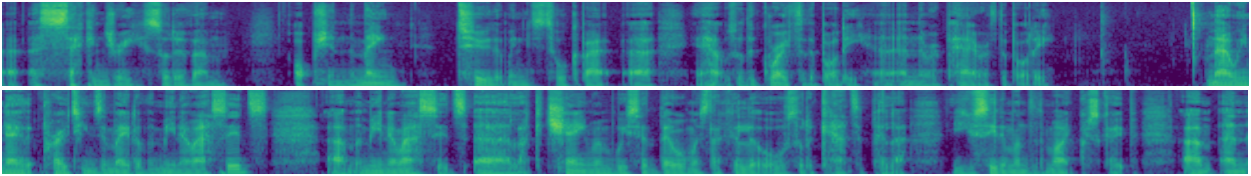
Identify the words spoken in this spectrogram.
a, a secondary sort of um, option. The main two that we need to talk about uh, it helps with the growth of the body and the repair of the body. Now we know that proteins are made of amino acids. Um, amino acids are like a chain. Remember, we said they're almost like a little sort of caterpillar. You see them under the microscope, um, and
